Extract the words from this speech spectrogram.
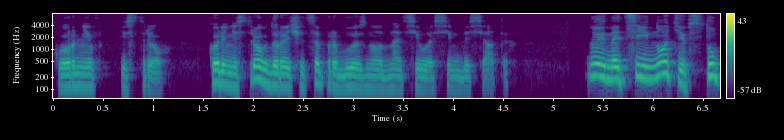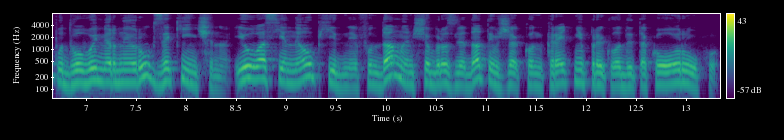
корнів із 3. Корінь із 3, до речі, це приблизно 1,7. Ну і на цій ноті вступ у двовимірний рух закінчено, і у вас є необхідний фундамент, щоб розглядати вже конкретні приклади такого руху.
